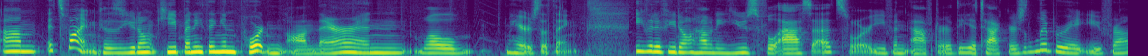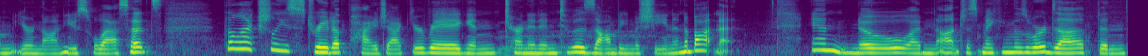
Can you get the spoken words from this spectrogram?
Um, it's fine because you don't keep anything important on there, and well, here's the thing even if you don't have any useful assets, or even after the attackers liberate you from your non useful assets, they'll actually straight up hijack your rig and turn it into a zombie machine and a botnet. And no, I'm not just making those words up, and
